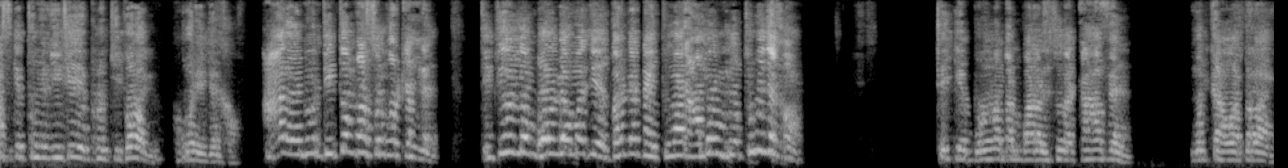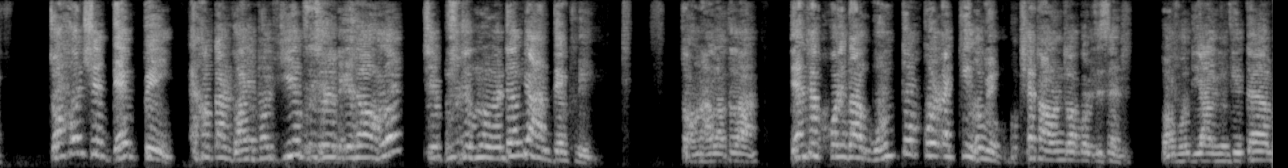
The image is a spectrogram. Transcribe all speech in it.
আজকে তুমি নিজে এগুলো কি করো করে দেখো। আর অন্য দ্বিতীয় দরকার নেই তৃতীয় লোক বলবে দরকার নাই, তোমার আমল তুমি দেখো। ঠিক বললাম তাআলা যখন সে দেখবে, এখন তার গল্প গিয়ে বুঝে এটা হলো, সে বুঝতে ওইটা আর দেখবে। তখন আল্লাহ দেখা করে তার গন্তব্যটা কি হবে, সেটা আনন্দ করতেছেন ووضع الكتاب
